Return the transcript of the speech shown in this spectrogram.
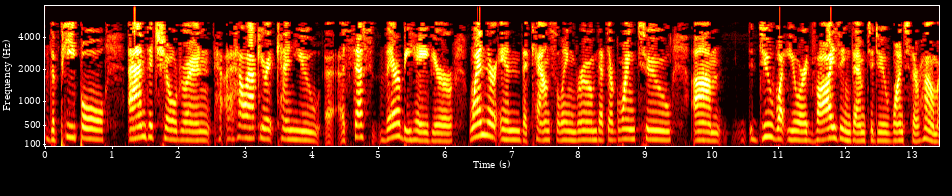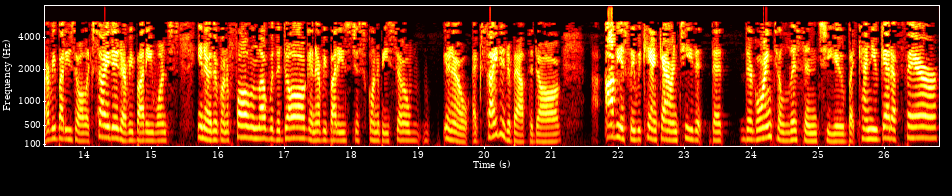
the people and the children? How accurate can you uh, assess their behavior when they're in the counseling room? That they're going to um, do what you're advising them to do once they're home. Everybody's all excited. Everybody wants, you know, they're going to fall in love with the dog, and everybody's just going to be so, you know, excited about the dog. Obviously, we can't guarantee that that they're going to listen to you, but can you get a fair,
